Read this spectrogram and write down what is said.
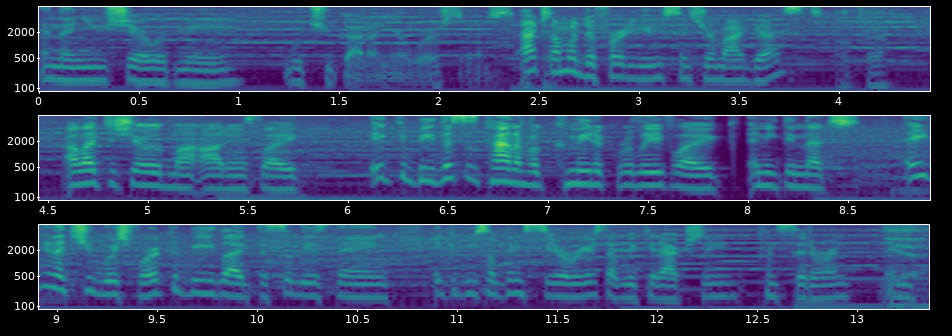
and then you share with me what you got on your wish list. Actually, I'm going to defer to you since you're my guest. Okay. I like to share with my audience like it could be this is kind of a comedic relief like anything that's anything that you wish for it could be like the silliest thing it could be something serious that we could actually consider and, and Yeah.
